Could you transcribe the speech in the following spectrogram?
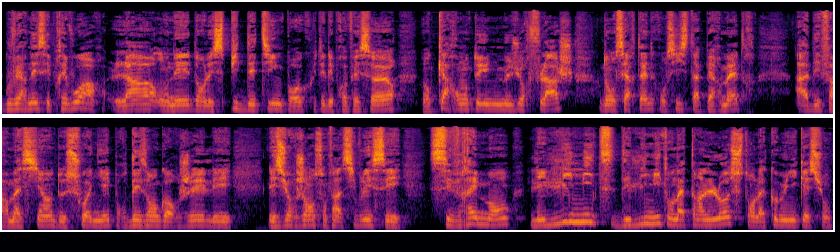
Gouverner, c'est prévoir. Là, on est dans les speed dating pour recruter des professeurs, dans 41 mesures flash, dont certaines consistent à permettre à des pharmaciens de soigner pour désengorger les, urgences. Enfin, si vous voulez, c'est vraiment les limites des limites. On atteint l'os dans la communication.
